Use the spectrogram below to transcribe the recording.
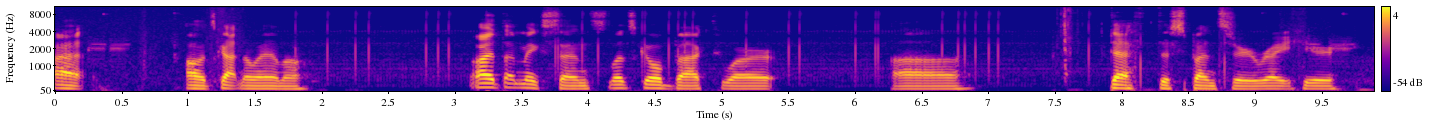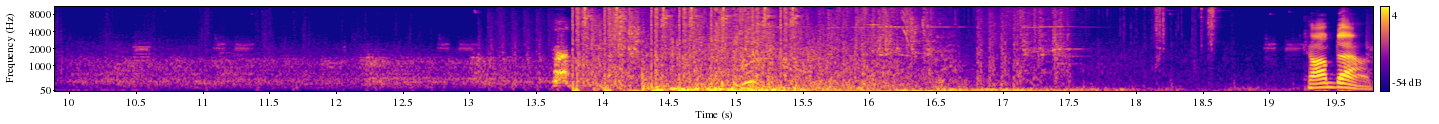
Alright. Oh, it's got no ammo. Alright, that makes sense. Let's go back to our uh, death dispenser right here. Calm down.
